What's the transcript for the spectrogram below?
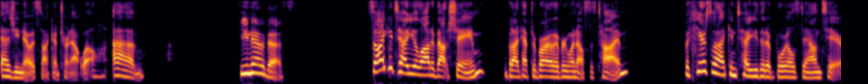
As you know, it's not going to turn out well. Um, you know this. So I could tell you a lot about shame, but I'd have to borrow everyone else's time. But here's what I can tell you that it boils down to.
